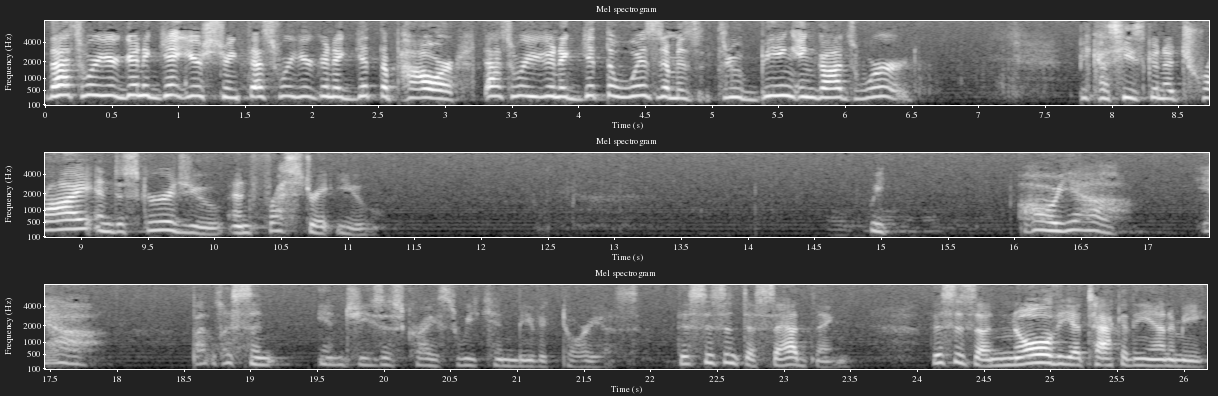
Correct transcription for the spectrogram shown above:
that's where you're going to get your strength. That's where you're going to get the power. That's where you're going to get the wisdom is through being in God's Word. Because He's going to try and discourage you and frustrate you. We, oh, yeah, yeah. But listen, in Jesus Christ, we can be victorious. This isn't a sad thing. This is a know the attack of the enemy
